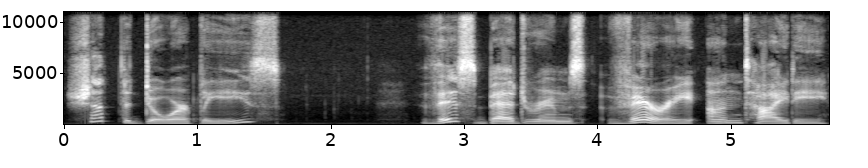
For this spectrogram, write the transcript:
Shut the door, please. This bedroom's very untidy.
